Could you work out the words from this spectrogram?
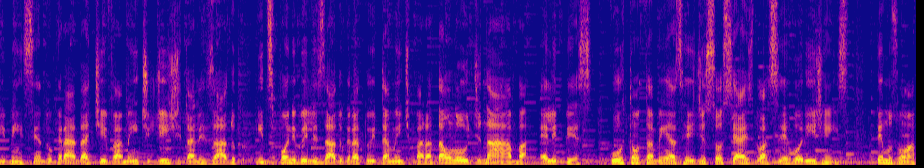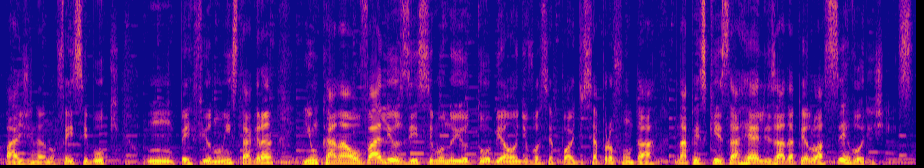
que vem sendo gradativamente digitalizado e disponibilizado gratuitamente para download na aba LPs. Curtam também as redes sociais do Acervo Origens. Temos uma página no Facebook, um perfil no Instagram e um canal valiosíssimo no YouTube, onde você pode se aprofundar na pesquisa realizada pelo Acervo Origens.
